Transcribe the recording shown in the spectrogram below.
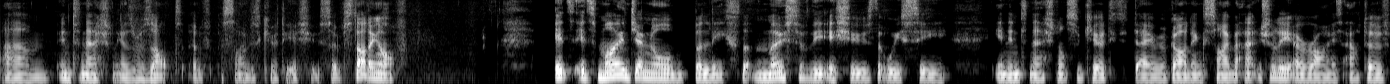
um, internationally as a result of cybersecurity issues. So starting off, it's it's my general belief that most of the issues that we see in international security today regarding cyber actually arise out of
